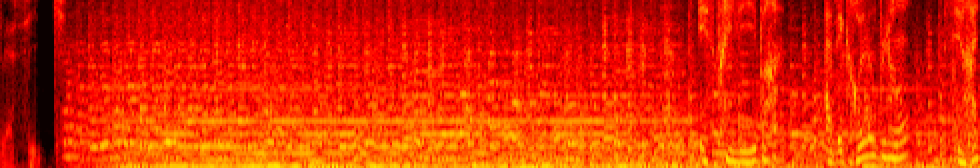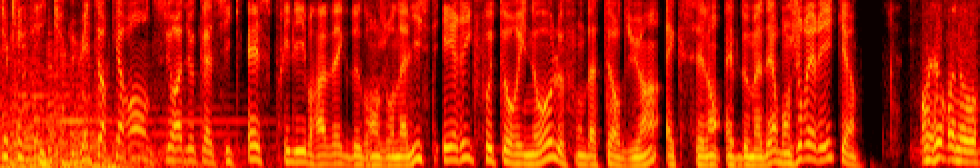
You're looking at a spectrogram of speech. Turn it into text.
Classique. Esprit libre avec Renaud Blanc sur Radio Classique. 8h40 sur Radio Classique, Esprit libre avec de grands journalistes. Éric Fotorino, le fondateur du 1, excellent hebdomadaire. Bonjour Éric. Bonjour Renaud.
